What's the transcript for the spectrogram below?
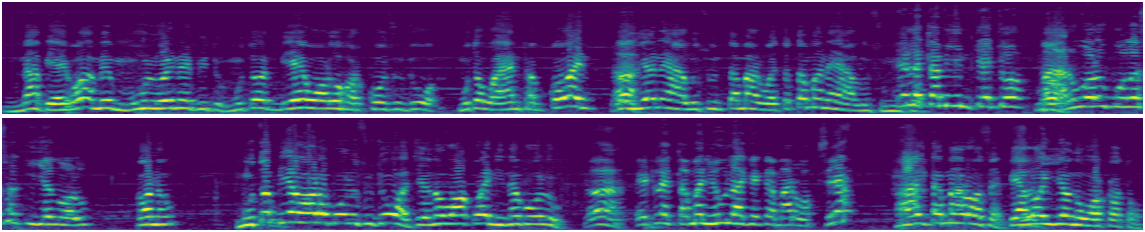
ના બે હો અમે મૂળ લોહી નહીં પીધું. હું તો બે વાળો હરખો છું જુઓ. હું તો વાયન ઠપકો હોય ને અહીંયા ને આલું છું તમારું હોય તો તમને આલું છું એટલે તમે એમ કેજો મારું વાળું બોલો છો કિયન વાળું? કોનું? હું તો બે વાળો બોલું છું જો જેનો વાક હોય ને બોલું. હા એટલે તમને એવું લાગે કે મારો વક્ષ છે? હાલ તમારો છે. પેલો નો વાક હતો.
